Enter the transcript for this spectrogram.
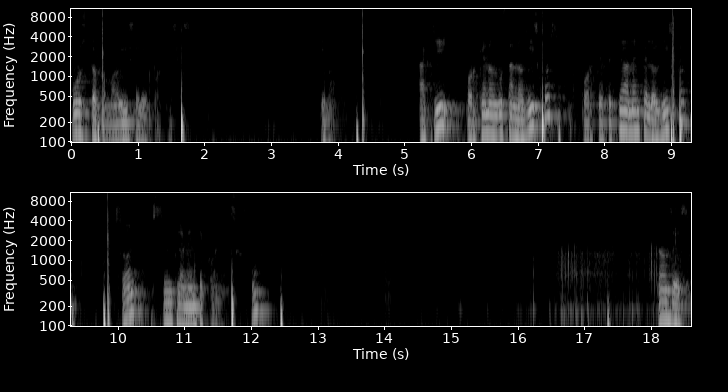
justo como dice la hipótesis. Y bueno, aquí, ¿por qué nos gustan los discos? Porque efectivamente los discos son simplemente conexos. Entonces,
